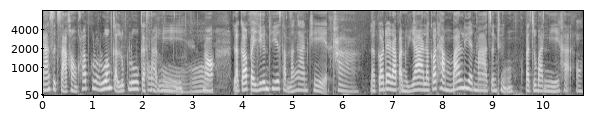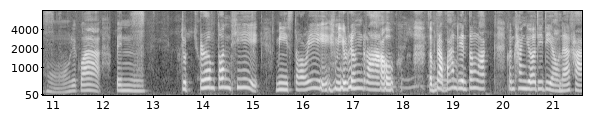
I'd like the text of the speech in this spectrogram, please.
การศึกษาของครอบครัวร่วมกับลูกๆกับสามีโอ้โหเนาะแล้วก็ไปยื่นที่สำนักงงานเขตค่ะ แล้วก็ได้รับอนุญาตแล้วก็ทำบ้านเรียนมาจนถึงปัจจุบันนี้ค่ะโอ้โหเรียกว่าเป็นจุดเริ่มต้นที่ มีสตอรี่มีเรื่องราวสำหรับบ้านเรียนต้นรักค่อนข้างเยอะทีเดียวนะคะ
